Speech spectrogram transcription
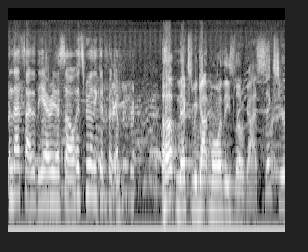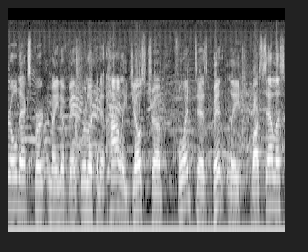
on that side of the area, so it's really good for them. Up next, we got more of these little guys. Six-year-old expert main event. We're looking at Holly Jostrom, Fuentes, Bentley, Barcelos,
